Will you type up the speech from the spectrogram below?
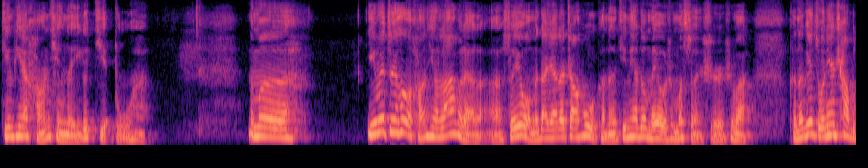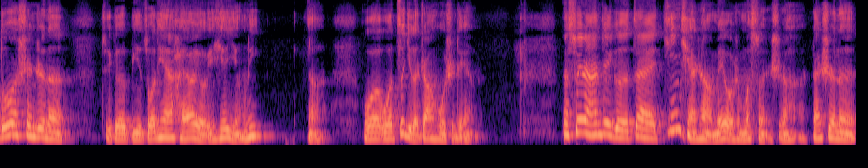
今天行情的一个解读啊。那么，因为最后行情拉回来了啊，所以我们大家的账户可能今天都没有什么损失，是吧？可能跟昨天差不多，甚至呢，这个比昨天还要有一些盈利啊。我我自己的账户是这样。那虽然这个在金钱上没有什么损失啊，但是呢。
